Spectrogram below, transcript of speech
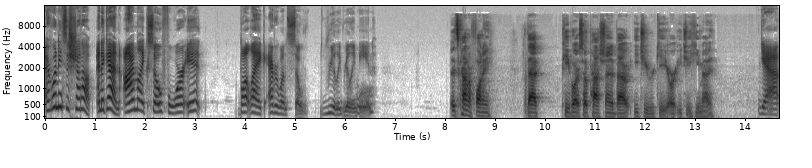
everyone needs to shut up. And again, I'm like so for it but like everyone's so really really mean. It's kind of funny that people are so passionate about Ichiruki or Ichihime, Yeah.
